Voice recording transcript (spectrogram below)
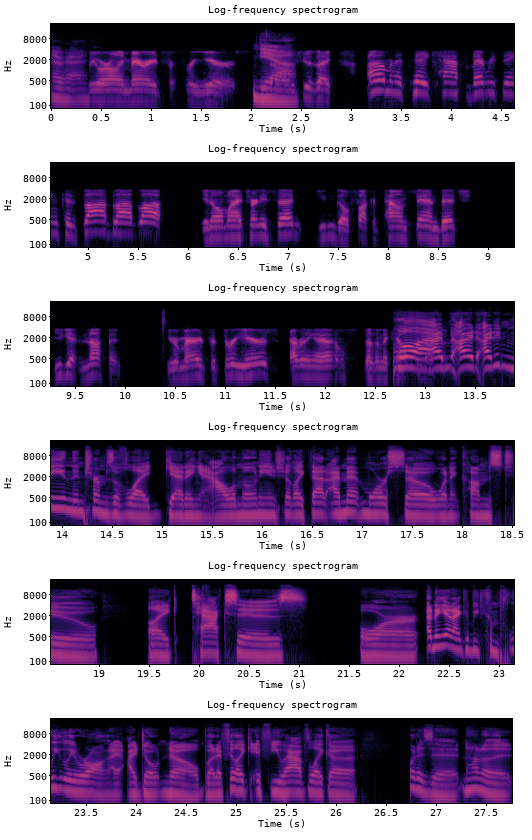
Okay. We were only married for three years. Yeah. So she was like, "I'm going to take half of everything because blah blah blah." You know what my attorney said? You can go fucking pound sand, bitch. You get nothing. You were married for three years. Everything else doesn't account. Well, for I. I I didn't mean in terms of like getting alimony and shit like that. I meant more so when it comes to like taxes or and again I could be completely wrong. I, I don't know, but I feel like if you have like a what is it? Not a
